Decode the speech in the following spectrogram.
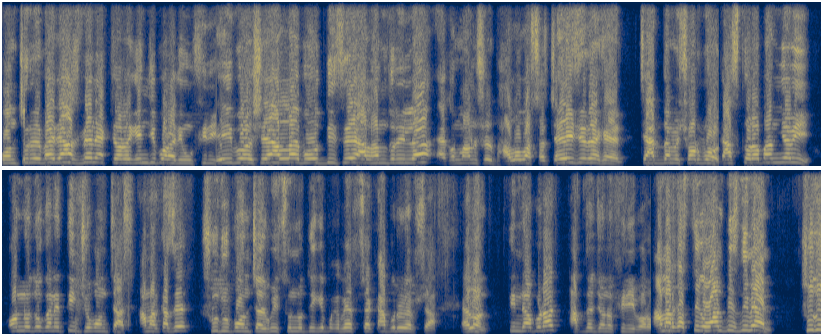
পঞ্চরের বাইরে আসবেন একটা গেঞ্জি পরা দিব ফ্রি এই বয়সে আল্লাহ বহুত দিছে আলহামদুলিল্লাহ। এখন মানুষের ভালোবাসা চাই। এই যে দেখেন চার দামে শরবত। কাজ করা পাঞ্জাবি অন্য দোকানে তিনশো পঞ্চাশ। আমার কাছে শুধু পঞ্চাশ। শূন্য থেকে ব্যবসা কাপড়ের ব্যবসা। এলন তিনটা প্রোডাক্ট আপনার জন্য ফ্রি বড়। আমার কাছ থেকে ওয়ান পিস নিবেন। শুধু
